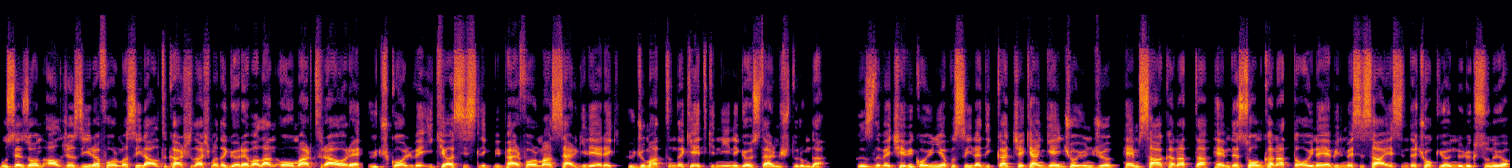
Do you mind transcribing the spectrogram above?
Bu sezon Al Jazeera formasıyla 6 karşılaşmada görev alan Omar Traore 3 gol ve 2 asistlik bir performans sergileyerek hücum hattındaki etkinliğini göstermiş durumda. Hızlı ve çevik oyun yapısıyla dikkat çeken genç oyuncu hem sağ kanatta hem de sol kanatta oynayabilmesi sayesinde çok yönlülük sunuyor.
